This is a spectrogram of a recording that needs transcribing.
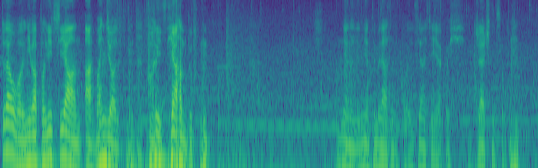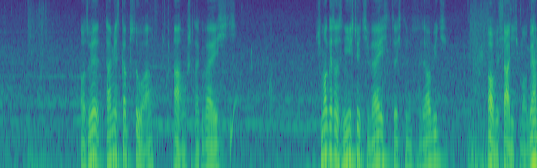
Która uwolniła policjan... A, bandzior. Policjantów. Nie no, nie, nie tym razem. Policjanci jakoś grzeczni są. O, tu tam jest kapsuła. A, muszę tak wejść. Czy mogę to zniszczyć, wejść, coś z tym zrobić? O, wysadzić mogę.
